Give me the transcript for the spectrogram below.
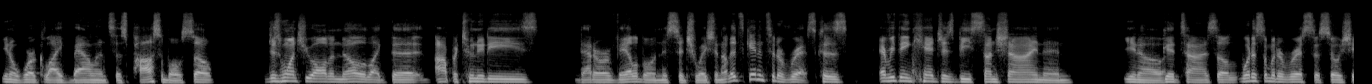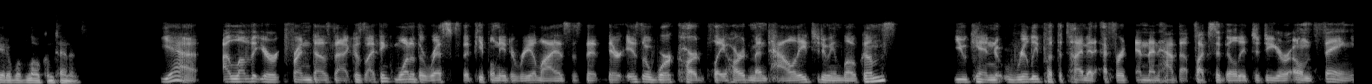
you know, work life balance as possible. So just want you all to know like the opportunities that are available in this situation. Now let's get into the risks because everything can't just be sunshine and you know good times. So what are some of the risks associated with locum tenens? Yeah, I love that your friend does that because I think one of the risks that people need to realize is that there is a work hard, play hard mentality to doing locums. you can really put the time and effort and then have that flexibility to do your own thing.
